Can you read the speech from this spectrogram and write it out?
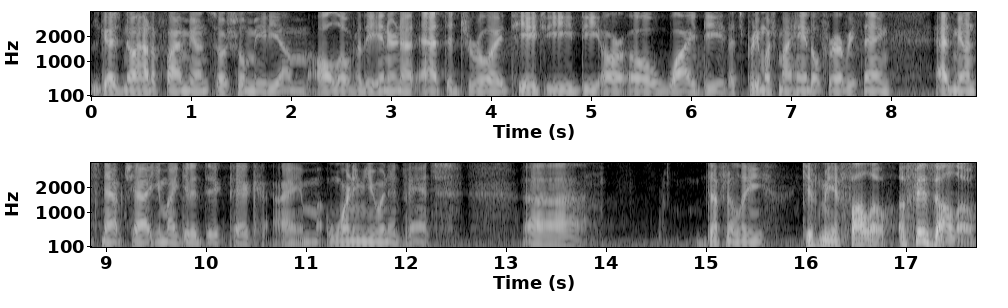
You guys know how to find me on social media. I'm all over the internet at the Droid, T H E D R O Y D. That's pretty much my handle for everything. Add me on Snapchat. You might get a dick pic. I am warning you in advance. Uh, definitely give me a follow, a fizzolo.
